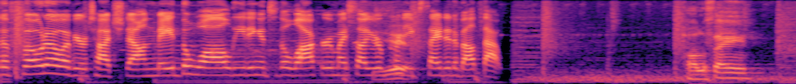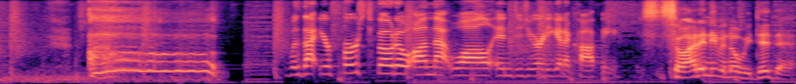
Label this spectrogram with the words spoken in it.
The photo of your touchdown made the wall leading into the locker room. I saw you were yeah. pretty excited about that. Hall of Fame. Oh. Was that your first photo on that wall, and did you already get a copy? so I didn't even know we did that.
